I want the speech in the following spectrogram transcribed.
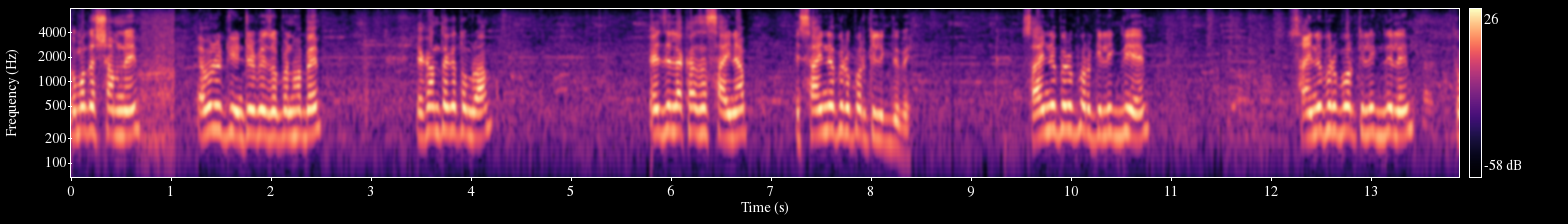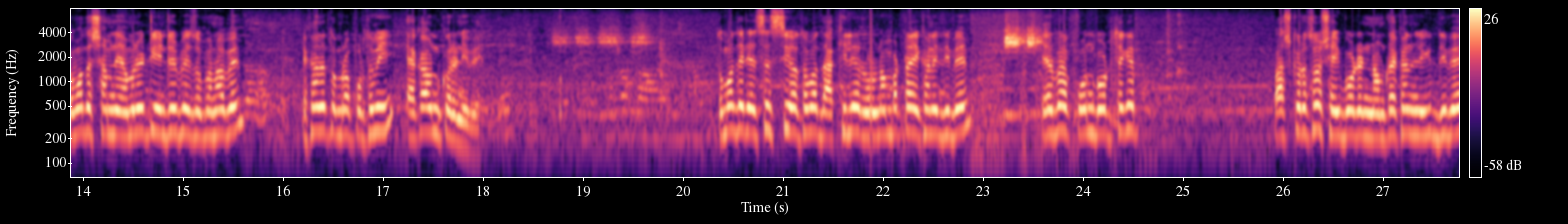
তোমাদের সামনে এমন একটি ইন্টারফেস ওপেন হবে। এখান থেকে তোমরা এই যে লেখা আছে সাইন আপ এই সাইন আপের উপর ক্লিক দেবে। সাইন আপের উপর ক্লিক দিয়ে সাইন আপের উপর ক্লিক দিলে তোমাদের সামনে এমন একটি ইন্টারফেস ওপেন হবে। এখানে তোমরা প্রথমেই অ্যাকাউন্ট করে নেবে। তোমাদের এসএসসি অথবা দাখিলের রোল নাম্বারটা এখানে দিবে। এরপর কোন বোর্ড থেকে পাস করেছ সেই বোর্ডের নামটা এখানে দিবে।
